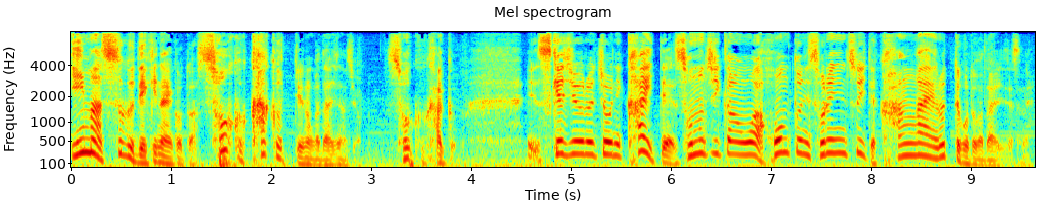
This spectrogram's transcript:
今すぐできないことは即書くっていうのが大事なんですよ。即書く。スケジュール帳に書いてその時間は本当にそれについて考えるってことが大事ですね。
